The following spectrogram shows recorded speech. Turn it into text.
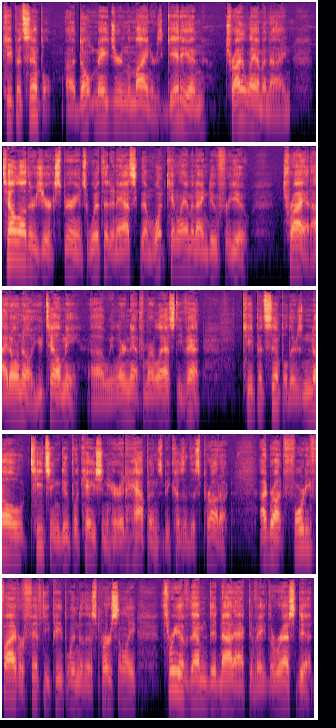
Keep it simple. Uh, don't major in the minors. Get in, try Laminine, tell others your experience with it, and ask them, what can Laminine do for you? Try it. I don't know. You tell me. Uh, we learned that from our last event. Keep it simple. There's no teaching duplication here. It happens because of this product. I brought 45 or 50 people into this personally. Three of them did not activate, the rest did.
